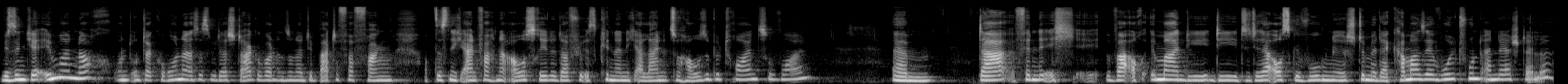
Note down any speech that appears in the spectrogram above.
Wir sind ja immer noch, und unter Corona ist es wieder stark geworden, in so einer Debatte verfangen, ob das nicht einfach eine Ausrede dafür ist, Kinder nicht alleine zu Hause betreuen zu wollen. Ähm, da finde ich, war auch immer die, die, die sehr ausgewogene Stimme der Kammer sehr wohltuend an der Stelle.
